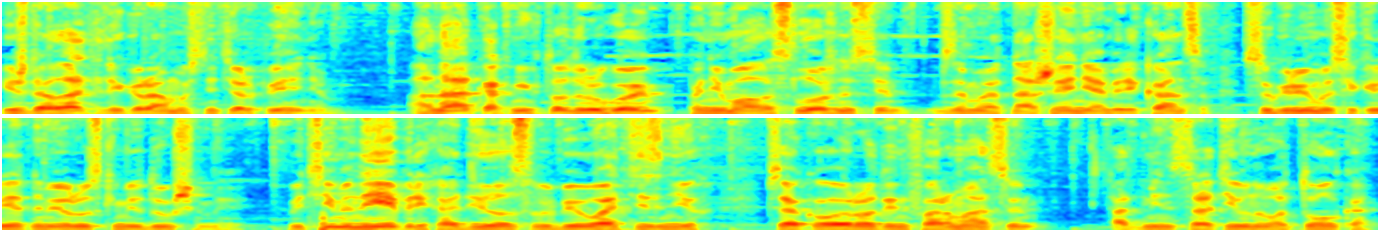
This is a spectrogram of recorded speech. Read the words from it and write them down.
и ждала телеграмму с нетерпением. Она, как никто другой, понимала сложности взаимоотношений американцев с угрюмо-секретными русскими душами. Ведь именно ей приходилось выбивать из них всякого рода информацию административного толка,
